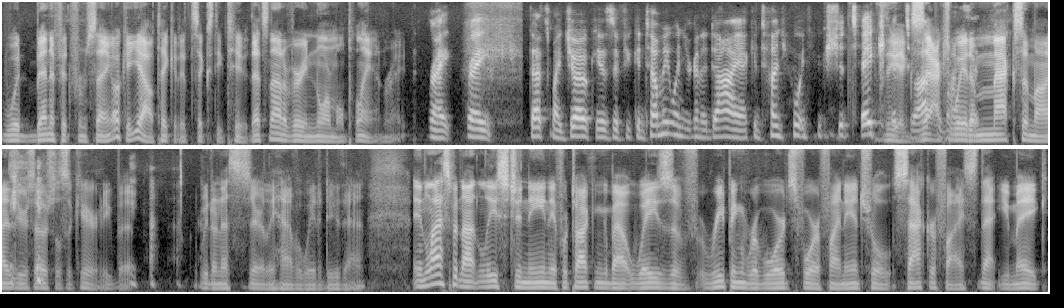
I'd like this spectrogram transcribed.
would benefit from saying, okay, yeah, I'll take it at 62. That's not a very normal plan, right? Right, right. That's my joke is if you can tell me when you're going to die, I can tell you when you should take the it. The exact way to maximize your Social Security, but yeah. we don't necessarily have a way to do that. And last but not least, Janine, if we're talking about ways of reaping rewards for a financial sacrifice that you make,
